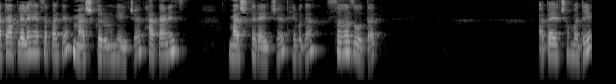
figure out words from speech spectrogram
आता आपल्याला ह्या चपात्या मॅश करून घ्यायच्या आहेत. हातानेच मॅश करायच्या आहेत. हे बघा सहज होतात. आता याच्यामध्ये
